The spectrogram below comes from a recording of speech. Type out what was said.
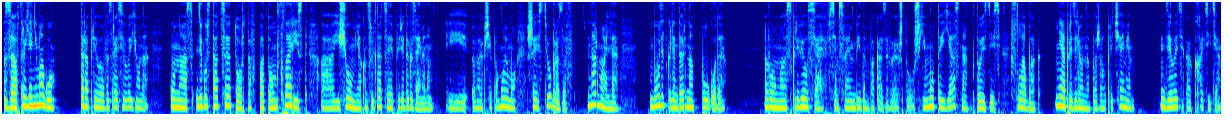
«Завтра я не могу», — торопливо возразила Юна. «У нас дегустация тортов, потом флорист, а еще у меня консультация перед экзаменом. И вообще, по-моему, шесть образов. Нормально. Будет календарь на полгода». Рома скривился, всем своим видом показывая, что уж ему-то ясно, кто здесь слабак. Неопределенно пожал плечами. «Делайте, как хотите».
